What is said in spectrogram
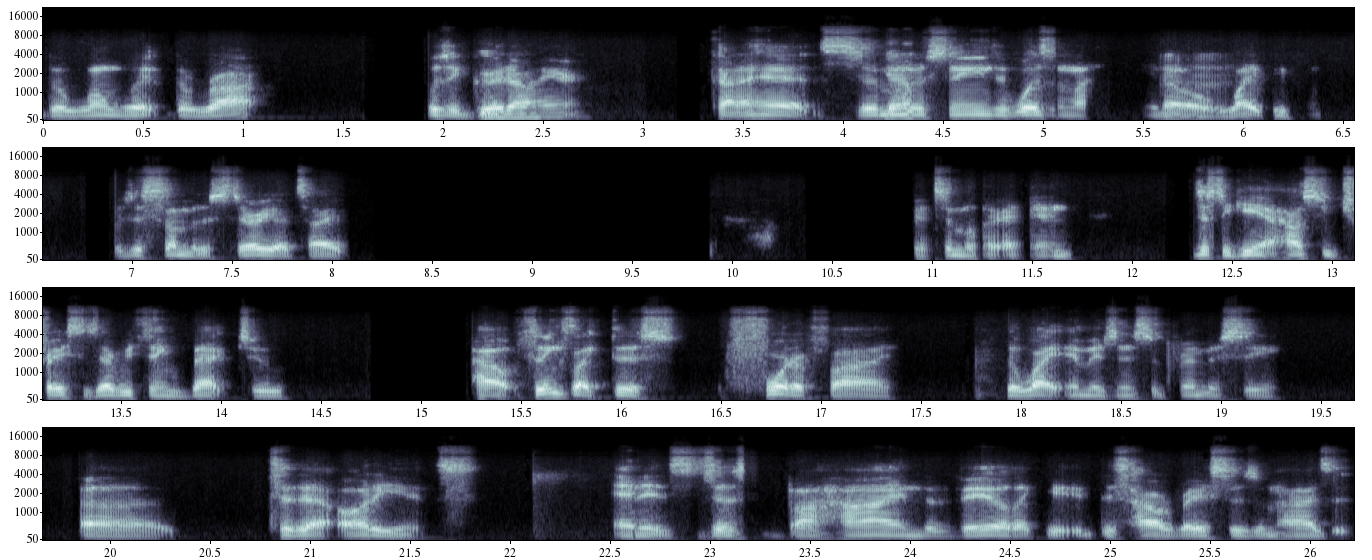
the one with The Rock, was it Gridiron? Kind of had similar Yep. scenes. It wasn't like you know Mhm. white people, but just some of the stereotype similar. And just again, how she traces everything back to how things like this fortify the white image and supremacy uh, to that audience. And it's just behind the veil, like it, this how racism has it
